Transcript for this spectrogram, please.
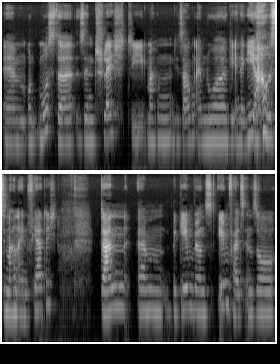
ähm, und Muster sind schlecht, die machen, die saugen einem nur die Energie aus, sie machen einen fertig, dann ähm, begeben wir uns ebenfalls in so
